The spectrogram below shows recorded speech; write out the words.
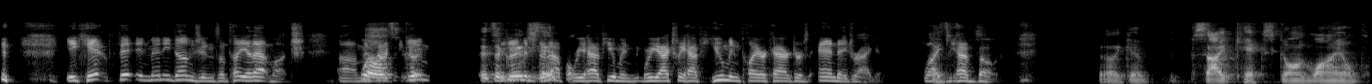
you can't fit in many dungeons. I'll tell you that much. Um, Well, fact, it's the a good- game- It's a the game great is set up example. where you have human, where you actually have human player characters and a dragon. Like That's- you have both. Like uh, sidekicks gone wild.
